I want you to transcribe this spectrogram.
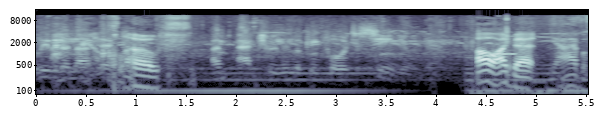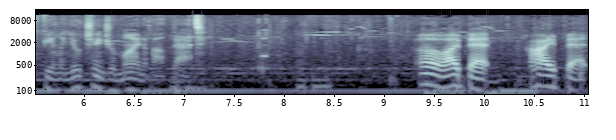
Believe it or not, Ed, Close. I'm actually looking forward to seeing you again. Oh, I bet. Yeah, I have a feeling you'll change your mind about that. Oh, I bet. I bet.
